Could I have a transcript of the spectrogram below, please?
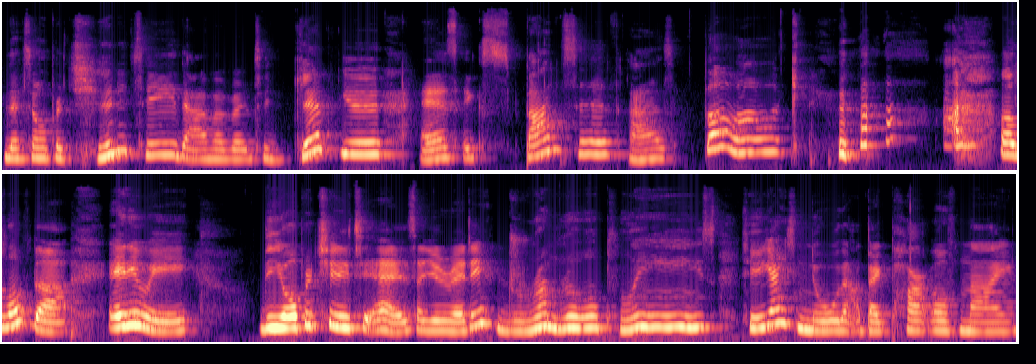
This opportunity that I'm about to give you is expansive as fuck. I love that. Anyway, the opportunity is, are you ready? Drum roll, please. So, you guys know that a big part of my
